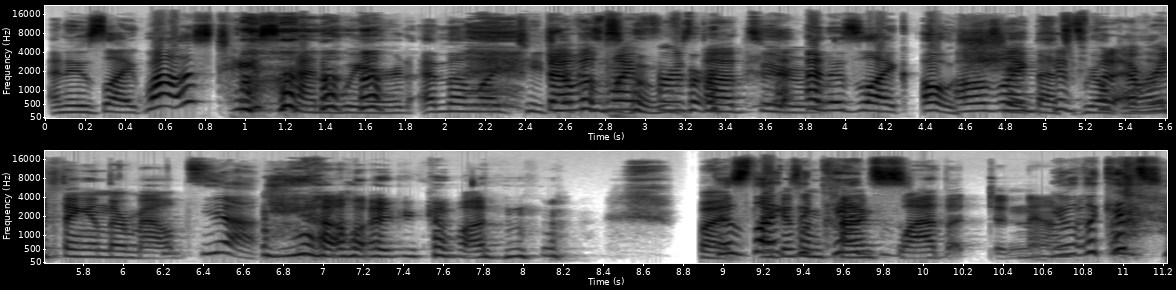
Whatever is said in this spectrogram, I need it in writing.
and is like, "Wow, this tastes kind of weird," and then like teacher that was comes my first thought too. and is like, "Oh I was shit, like, that's kids real put blood." everything in their mouths. Yeah. yeah, like come on. But 'Cause, I like, guess I'm kind of glad that didn't happen. You know, the kids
